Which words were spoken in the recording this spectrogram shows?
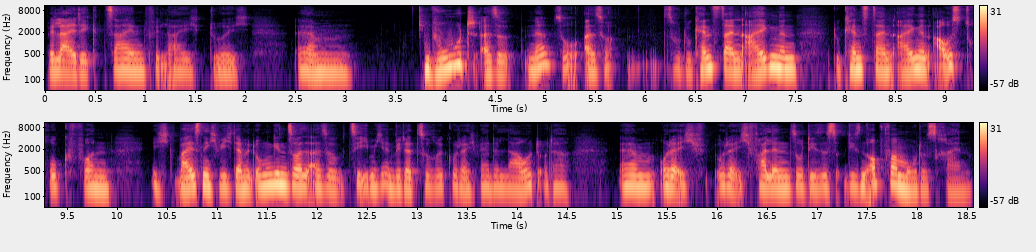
beleidigt sein, vielleicht durch ähm, Wut, also ne, so, also so, du kennst deinen eigenen, du kennst deinen eigenen Ausdruck von ich weiß nicht, wie ich damit umgehen soll, also ziehe ich mich entweder zurück oder ich werde laut oder, ähm, oder, ich, oder ich falle in so dieses, diesen Opfermodus rein.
